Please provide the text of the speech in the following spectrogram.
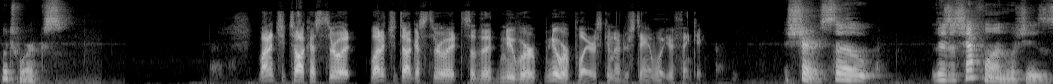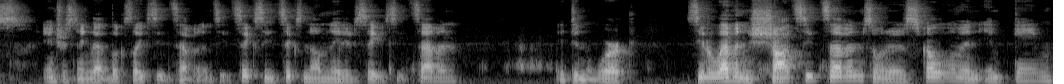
which works. Why don't you talk us through it? Why don't you talk us through it so the newer newer players can understand what you're thinking? Sure. So there's a chef one, which is interesting. That looks like seat seven and seat six. Seat six nominated to save seat seven. It didn't work. Seat eleven shot seat seven. So in a Scarlet Woman imp game,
